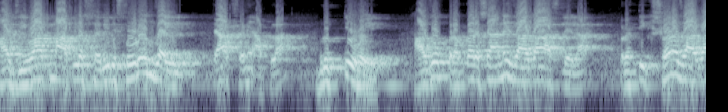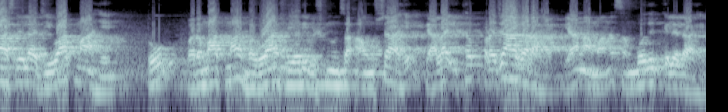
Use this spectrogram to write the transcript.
हा जीवात्मा आपलं शरीर सोडून जाईल त्या क्षणी आपला मृत्यू होईल. हा जो प्रकर्षाने जागा असलेला प्रतिक्षण जागा असलेला जीवात्मा आहे तो परमात्मा भगवान श्रीहरी विष्णूंचा अंश आहे त्याला इथं प्रजागराहा या नामानं संबोधित केलेलं आहे.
